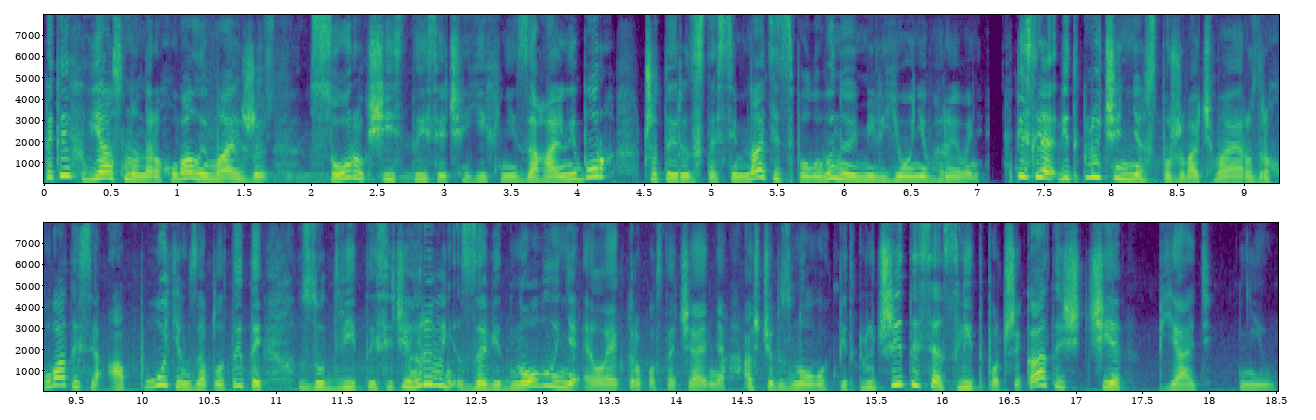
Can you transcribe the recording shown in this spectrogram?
Таких в'ясно нарахували майже 46 тисяч. Їхній загальний борг 417,5 мільйонів гривень. Після відключення споживач має розрахуватися, а потім заплатити зо 2 тисячі гривень за відновлення електропостачання. А щоб знову підключитися, слід почекати ще 5 днів.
